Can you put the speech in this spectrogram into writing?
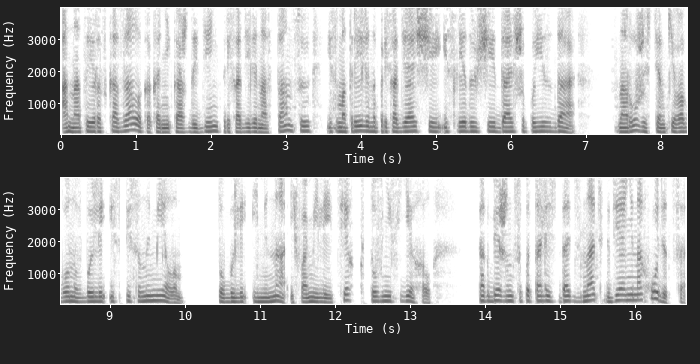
Она-то и рассказала, как они каждый день приходили на станцию и смотрели на приходящие и следующие дальше поезда. Снаружи стенки вагонов были исписаны мелом. То были имена и фамилии тех, кто в них ехал. Так беженцы пытались дать знать, где они находятся.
